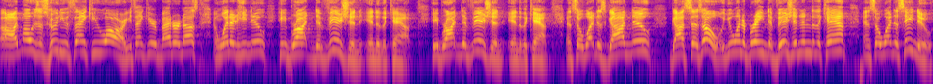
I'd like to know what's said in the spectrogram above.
Uh, Moses, who do you think you are? You think you're better than us? And what did he do? He brought division into the camp. He brought division into the camp. And so what does God do? God says, Oh, you want to bring division into the camp? And so what does he do?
